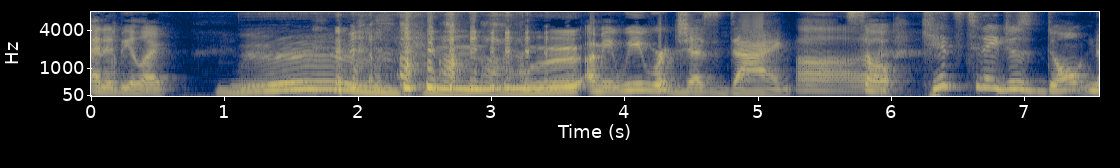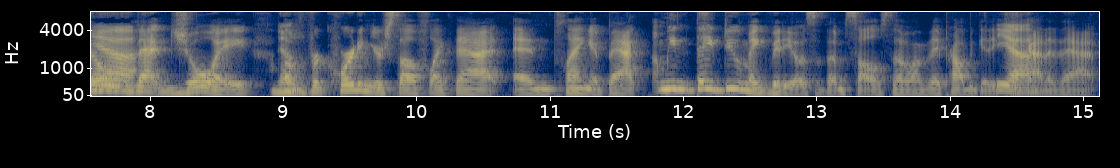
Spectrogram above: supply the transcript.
and it'd be like, I mean, we were just dying. Uh, So kids today just don't know Yeah. that joy No. of recording yourself like that and playing it back. I mean, they do make videos of themselves though, and they probably get a Yeah. kick out of that.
